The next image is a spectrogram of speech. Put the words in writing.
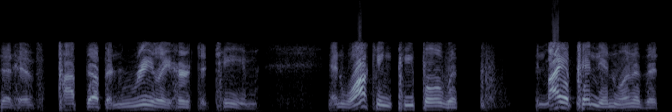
that have popped up and really hurt the team, and walking people with, in my opinion, one of the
